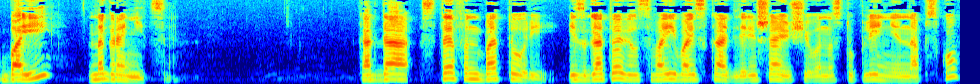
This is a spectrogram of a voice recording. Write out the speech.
Бои на границе. Когда Стефан Баторий изготовил свои войска для решающего наступления на Псков,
